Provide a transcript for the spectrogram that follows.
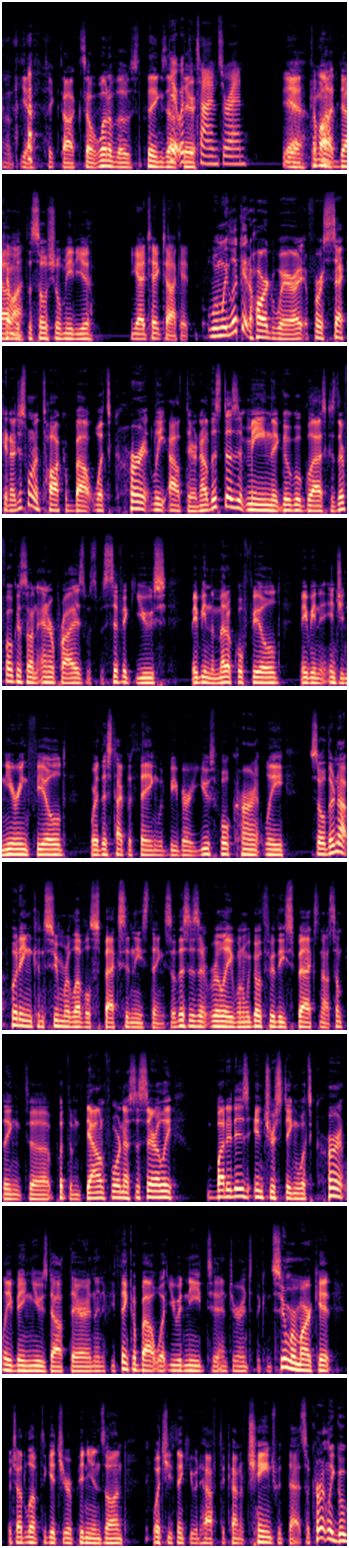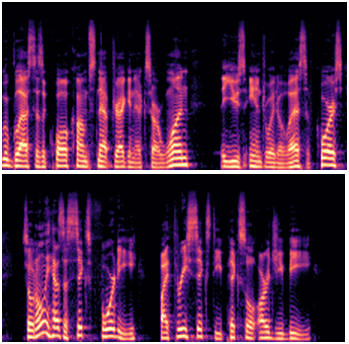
uh, yeah, TikTok. So one of those things Get out with the times, Ryan. Yeah, yeah come I'm on, not down with the social media. You gotta TikTok it. When we look at hardware for a second, I just want to talk about what's currently out there. Now, this doesn't mean that Google Glass, because they're focused on enterprise with specific use maybe in the medical field, maybe in the engineering field, where this type of thing would be very useful currently. So they're not putting consumer level specs in these things. So this isn't really, when we go through these specs, not something to put them down for necessarily, but it is interesting what's currently being used out there. And then if you think about what you would need to enter into the consumer market, which I'd love to get your opinions on, what you think you would have to kind of change with that. So currently, Google Glass has a Qualcomm Snapdragon XR1. They use Android OS, of course. So it only has a 640 by 360 pixel RGB,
